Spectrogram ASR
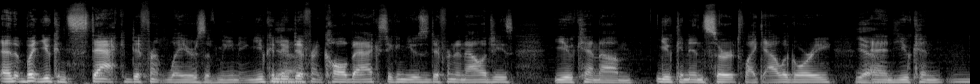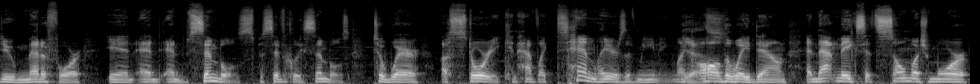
and but you can stack different layers of meaning. You can Yeah. do different callbacks. You can use different analogies. You can um, you can insert like allegory, Yeah. and you can do metaphor in and and symbols specifically symbols to where a story can have like 10 layers of meaning like Yes. all the way down and that makes it so much more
